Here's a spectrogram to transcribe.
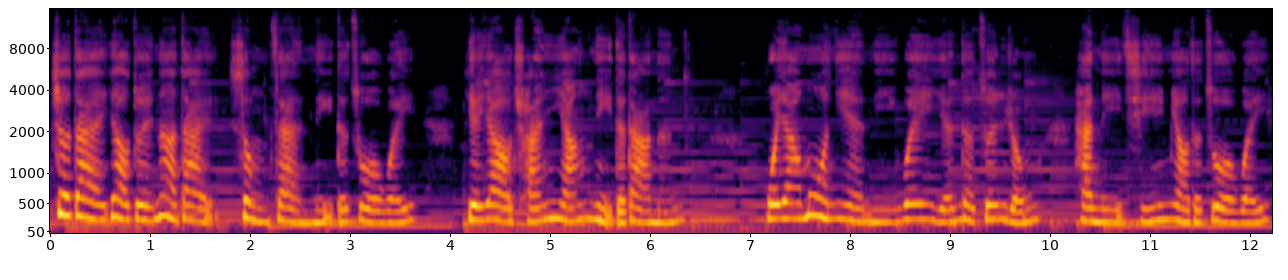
这代要对那代颂赞你的作为，也要传扬你的大能。我要默念你威严的尊荣和你奇妙的作为，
